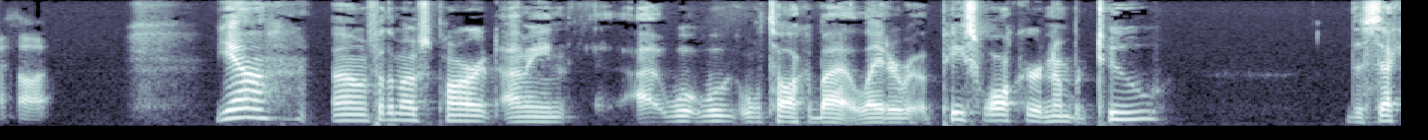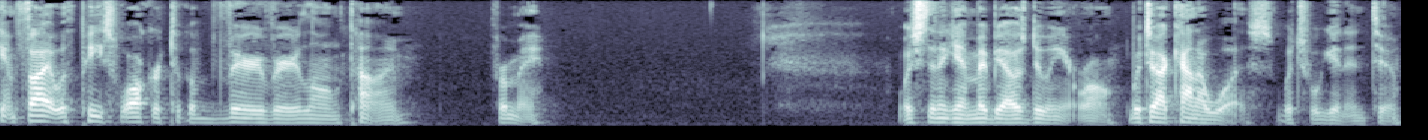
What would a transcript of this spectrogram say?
I thought. Yeah, um, for the most part. I mean, I, we'll, we'll we'll talk about it later. Peace Walker number two. The second fight with Peace Walker took a very very long time for me. Which then again, maybe I was doing it wrong, which I kind of was, which we'll get into.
